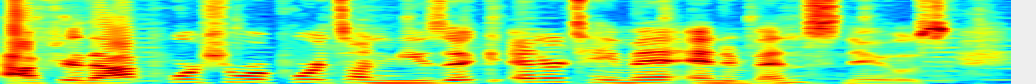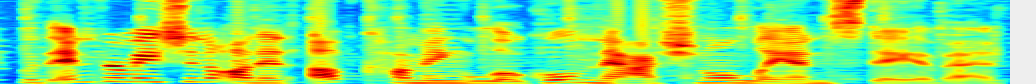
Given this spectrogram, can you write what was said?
After that, Portia reports on music, entertainment, and events news with information on an upcoming local National Lands Day event.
